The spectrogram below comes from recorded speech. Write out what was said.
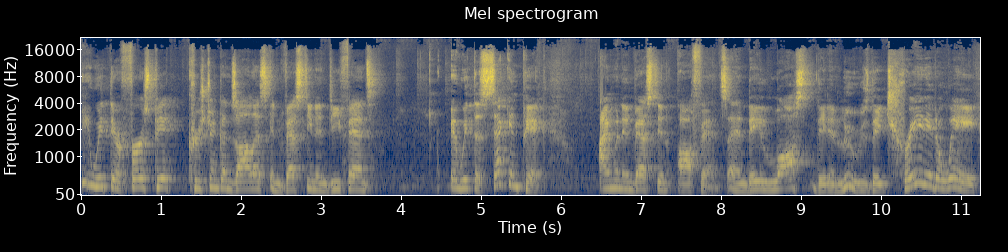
with their first pick, Christian Gonzalez investing in defense. And with the second pick, I'm going to invest in offense. And they lost, they didn't lose, they traded away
